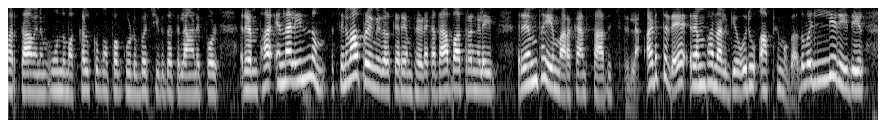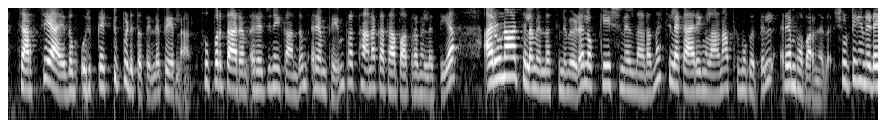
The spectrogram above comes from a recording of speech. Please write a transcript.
ഭർത്താവിനും മൂന്ന് മക്കൾക്കുമൊപ്പം കുടുംബ ജീവിതത്തിലാണ് ഇപ്പോൾ രംഭ. എന്നാൽ ഇന്നും സിനിമാ പ്രേമികൾക്ക് രംഭയുടെ കഥാപാത്രങ്ങളെയും രംഭയും മറക്കാൻ സാധിച്ചിട്ടില്ല. അടുത്തിടെ രംഭ നൽകിയ ഒരു അഭിമുഖം അത് വലിയ രീതിയിൽ ചർച്ചയായതും ഒരു കെട്ടിപ്പിടുത്തത്തിന്റെ പേരിലാണ്. സൂപ്പർ താരം രജനീകാന്തും രംഭയും പ്രധാന കഥാപാത്രങ്ങളിലെത്തിയ അരുണാചലം എന്ന സിനിമയുടെ ലൊക്കേഷനിൽ നടന്ന ചില കാര്യങ്ങളാണ് അഭിമുഖത്തിൽ രംഭ പറഞ്ഞത്. ഷൂട്ടിങ്ങിനിടെ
